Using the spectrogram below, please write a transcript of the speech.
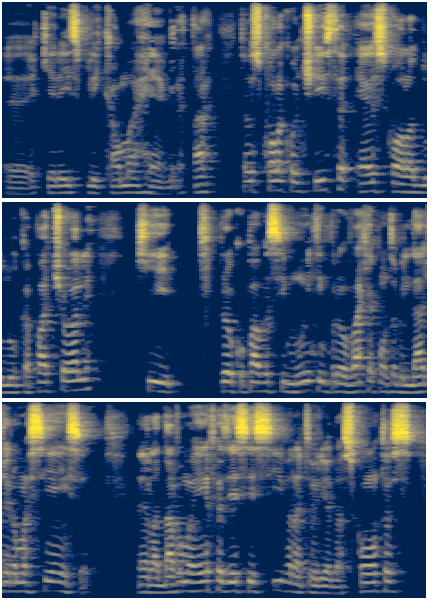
é, querer explicar uma regra, tá? Então escola contista é a escola do Luca Pacioli, que preocupava-se muito em provar que a contabilidade era uma ciência. Ela dava uma ênfase excessiva na teoria das contas,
